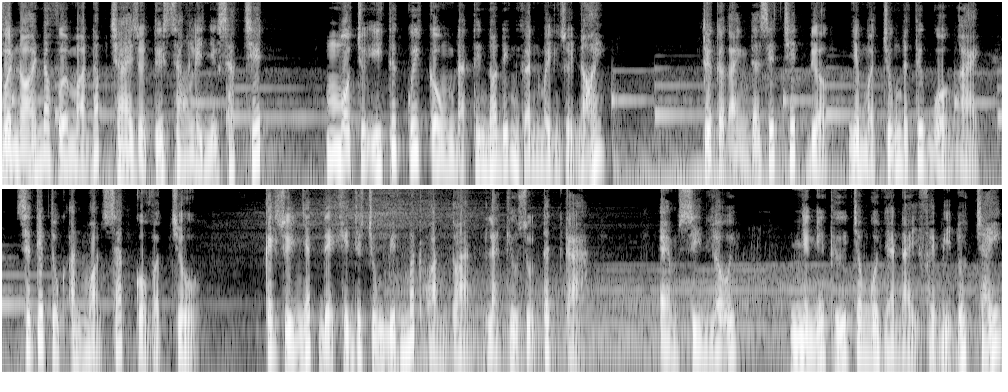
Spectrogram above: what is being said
Vừa nói nó vừa mở nắp chai rồi tưới xăng lên những xác chết. Một chút ý thức cuối cùng đặt thấy nó đến gần mình rồi nói. Tuy các anh đã giết chết được, Nhưng mà chúng đã thứ bùa ngài. Sẽ tiếp tục ăn mòn xác của vật chủ. Cách duy nhất để khiến cho chúng biến mất hoàn toàn Là thiêu rụi tất cả. Em xin lỗi, Nhưng những thứ trong ngôi nhà này phải bị đốt cháy.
